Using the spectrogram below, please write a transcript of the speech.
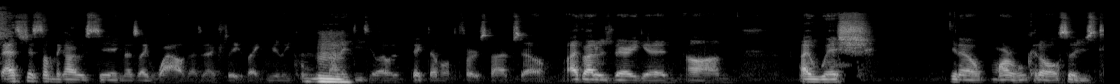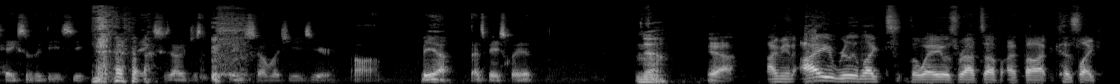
that's just something I was seeing. and I was like, wow, that's actually like really cool. Mm. Not a detail I would have picked up on the first time. So I thought it was very good. Um, I wish you know Marvel could also just take some of the DC things because I would just make things so much easier. Um, but yeah, that's basically it. Yeah. Yeah. I mean, I really liked the way it was wrapped up. I thought because like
